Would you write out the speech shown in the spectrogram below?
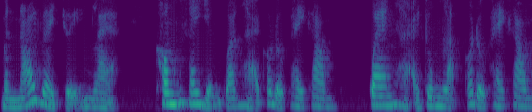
mình nói về chuyện là không xây dựng quan hệ có được hay không? Quan hệ trung lập có được hay không?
